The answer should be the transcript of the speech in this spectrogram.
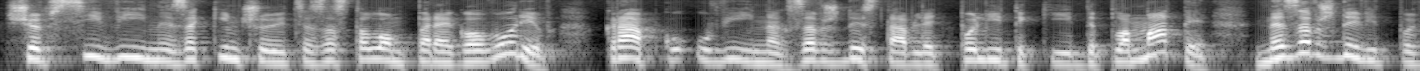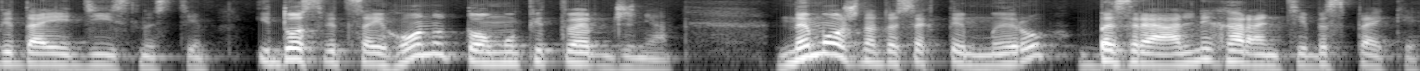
що всі війни закінчуються за столом переговорів, крапку у війнах завжди ставлять політики і дипломати, не завжди відповідає дійсності. І досвід Сайгону тому підтвердження. Не можна досягти миру без реальних гарантій безпеки,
